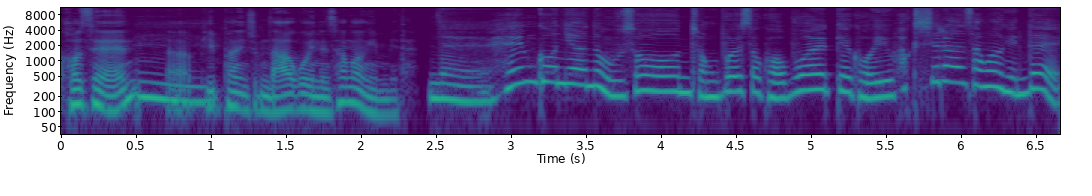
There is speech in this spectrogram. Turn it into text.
거센 음. 아, 비판이 좀 나오고 있는 상황입니다. 네. 해임 건의안은 우선 정부에서 거부할 게 거의 확실한 상황인데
